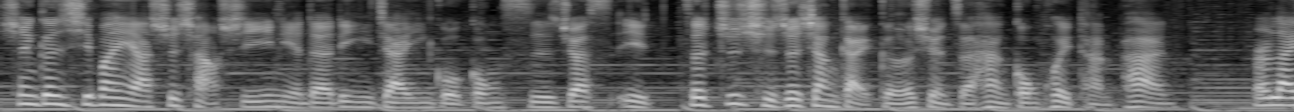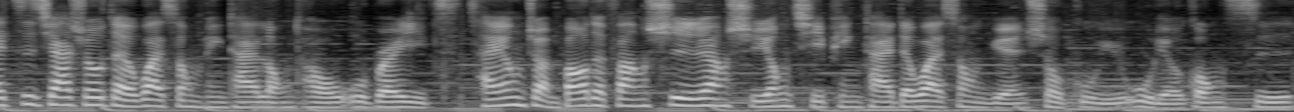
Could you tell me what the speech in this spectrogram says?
深耕西班牙市场十一年的另一家英国公司 Just Eat 则支持这项改革，选择和工会谈判。而来自加州的外送平台龙头 Uber Eats 采用转包的方式，让使用其平台的外送员受雇于物流公司，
